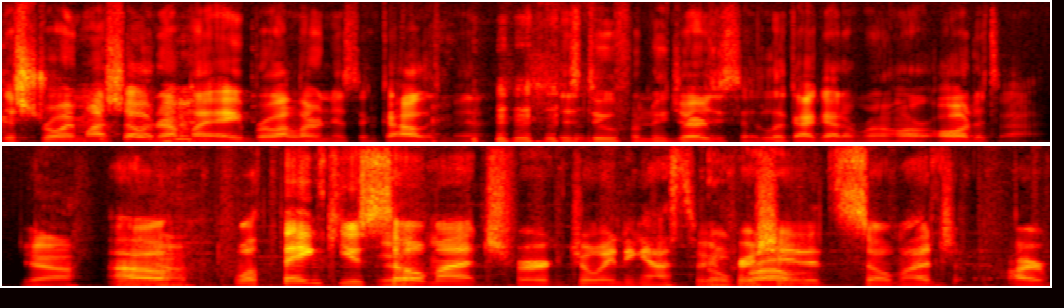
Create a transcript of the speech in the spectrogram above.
destroy my shoulder. I'm like, hey, bro, I learned this in college, man. this dude from New Jersey said, look, I got to run hard all the time. Yeah. Oh, Yeah. well, thank you so Yeah. much for joining us. We No appreciate problem. it so much. Our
